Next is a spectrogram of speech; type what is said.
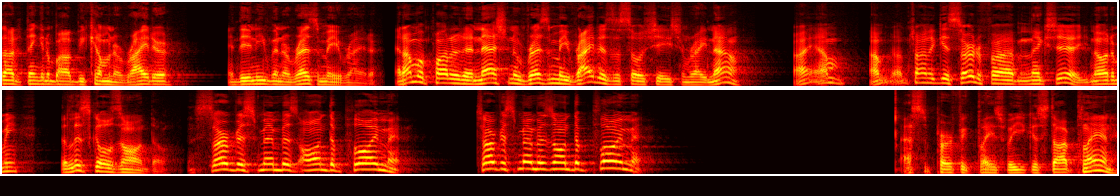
Started thinking about becoming a writer and then even a resume writer. And I'm a part of the National Resume Writers Association right now. I'm I'm I'm trying to get certified next year. You know what I mean? The list goes on, though. Service members on deployment. Service members on deployment. That's the perfect place where you can start planning.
